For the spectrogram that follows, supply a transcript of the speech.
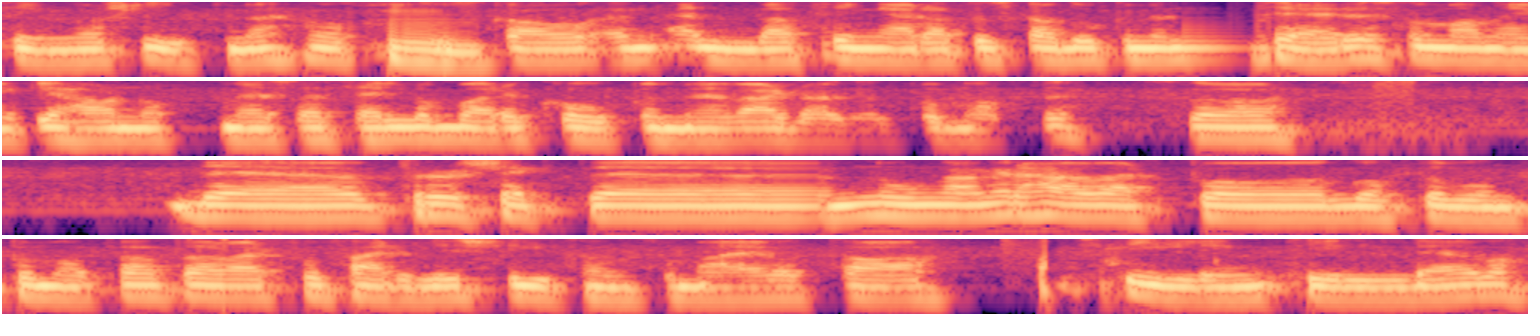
ting å slite med. Og så skal en enda ting er at det skal dokumenteres når man egentlig har nok med seg selv og bare cope med hverdagen. på en måte. Så det prosjektet noen ganger har vært på godt og vondt på en måte, at det har vært forferdelig slitsomt for meg å ta stilling til det. da.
